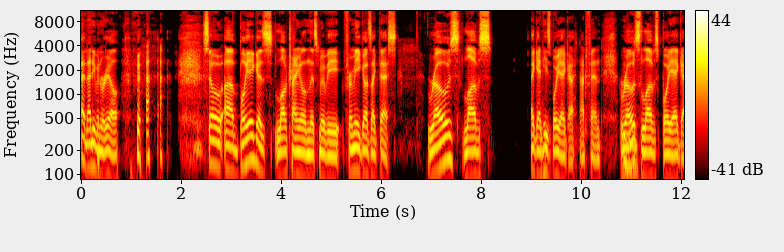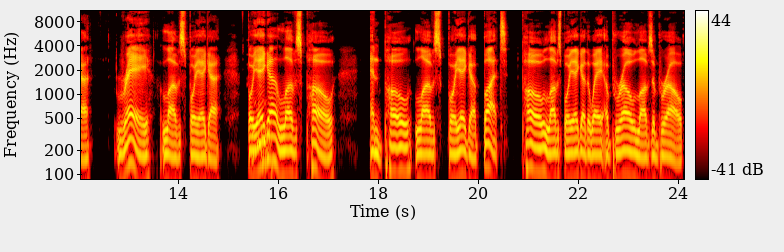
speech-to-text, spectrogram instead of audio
yeah, not even real. so uh, Boyega's love triangle in this movie for me goes like this: Rose loves, again, he's Boyega, not Finn. Rose loves Boyega. Rey loves Boyega. Boyega loves Poe, and Poe loves Boyega. But Poe loves Boyega the way a bro loves a bro,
